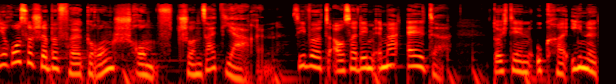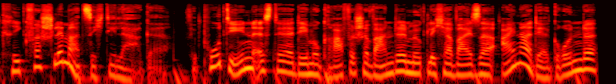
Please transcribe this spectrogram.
Die russische Bevölkerung schrumpft schon seit Jahren. Sie wird außerdem immer älter. Durch den Ukraine-Krieg verschlimmert sich die Lage. Für Putin ist der demografische Wandel möglicherweise einer der Gründe,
